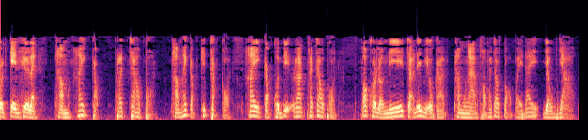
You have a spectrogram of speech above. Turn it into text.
กฎเกณฑ์คืออะไรทำให้กับพระเจ้าก่อนทำให้กับคิดจักก่อน ให้กับคนที่รักพระเจ้าก่อน เพราะคนเหล่านี้จะได้มีโอกาสทำงานของพระเจ้าต่อไปได้ยาวๆ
